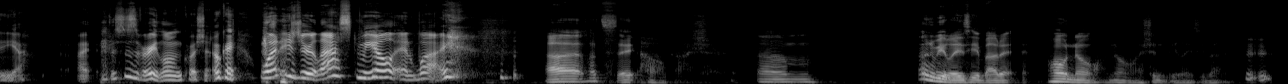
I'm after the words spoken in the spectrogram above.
yeah. I, this is a very long question. Okay, what is your last meal and why? Uh, let's say, oh gosh. Um, I'm going to be lazy about it. Oh, no, no, I shouldn't be lazy about it.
